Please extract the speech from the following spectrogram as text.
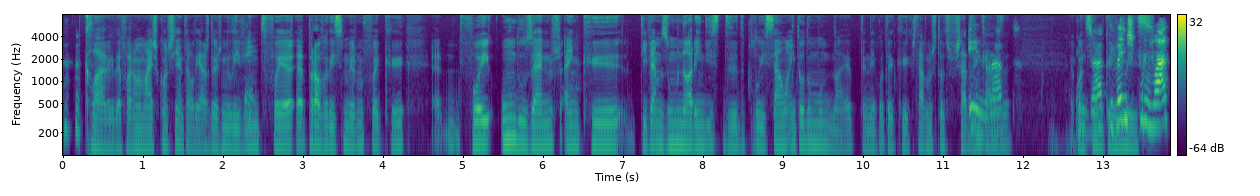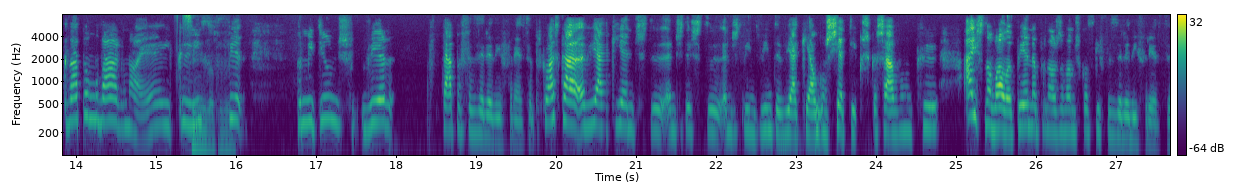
Claro, e da forma mais consciente. Aliás, 2020 foi a, a prova disso mesmo, foi que eh, foi um dos anos em que tivemos um menor índice de, de poluição em todo o mundo, não é? Tendo em conta que estávamos todos fechados em casa. Exato, Aconteceu um exato. E bocadinho vem-nos provar que dá para mudar, não é? E que Sim, isso permitiu-nos ver dá para fazer a diferença. Porque eu acho que havia aqui, antes de, antes, deste, antes de 2020, havia aqui alguns céticos que achavam que ah, isto não vale a pena porque nós não vamos conseguir fazer a diferença.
